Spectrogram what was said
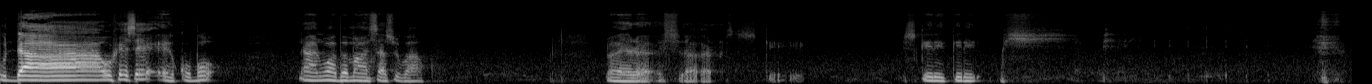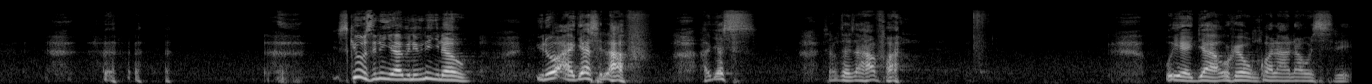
Uda wohwɛ sɛ ɛkɔbɔ na ano abɛma nsa so baako. Na ɔyɛrɛ skerekere skills ni nyinaa menim ne nyinaa o. You know i just laugh. I just sometimes i have fun. Woyɛ agya a wohwɛ wo nkɔlaa na wosere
